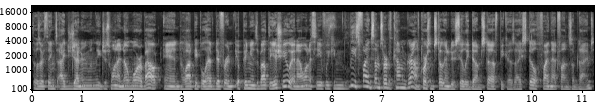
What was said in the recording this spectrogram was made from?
Those are things I genuinely just want to know more about, and a lot of people have different opinions about the issue, and I want to see if we can least find some sort of common ground. Of course, I'm still going to do silly, dumb stuff because I still find that fun sometimes,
